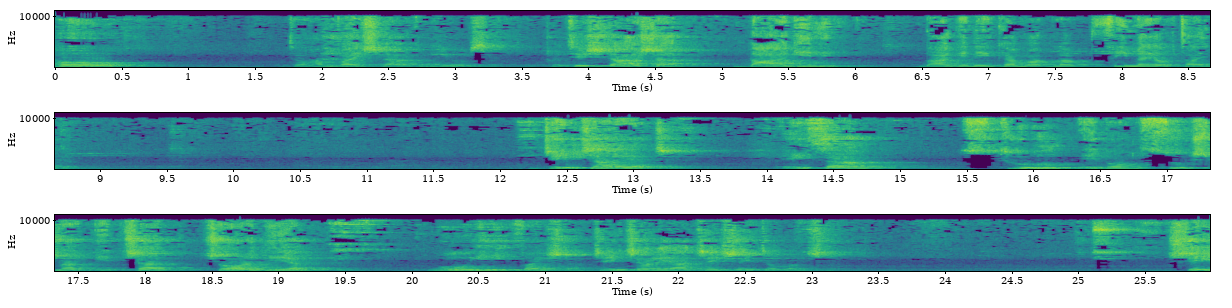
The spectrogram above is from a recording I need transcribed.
हो तो हम वैष्णव नहीं हो सकते प्रतिष्ठाशा बाघिनी बाघिनी का मतलब फीमेल टाइगर যে চারে আছে এই সব স্থূল এবং সূক্ষ্ম ইচ্ছা চর দিয়া वो ही वैष्णव যেই চারে আছে সেই তো वैष्णव সেই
